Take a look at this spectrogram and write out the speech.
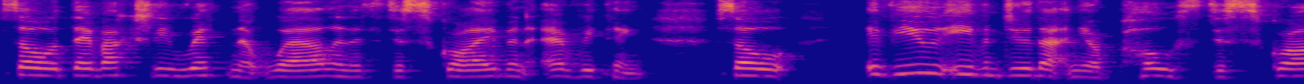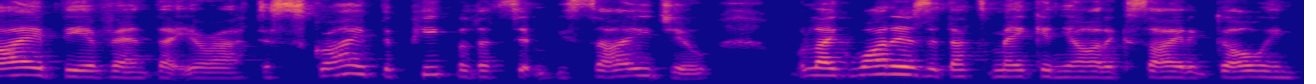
So they've actually written it well and it's describing everything. So if you even do that in your post, describe the event that you're at, describe the people that's sitting beside you. Like, what is it that's making y'all excited going?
